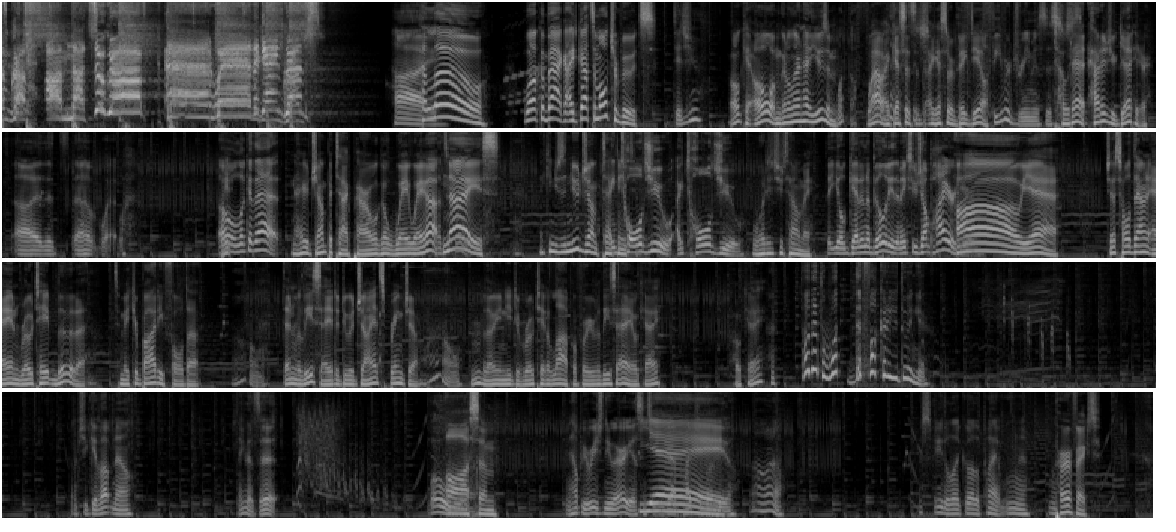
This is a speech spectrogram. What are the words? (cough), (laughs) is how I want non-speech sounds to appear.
I'm Grump. I'm not so Grump. And we're the Game Grumps. Hi. Hello! Welcome back. I got some Ultra Boots. Did you? Okay. Oh, I'm gonna learn how to use them. What the fuck? Wow, I guess it's I guess they're a big deal. Fever dream is this? Toadette, how did you get here? Uh, it's, uh, what? Oh, look at that. Now your jump attack power will go way, way up. That's great. nice! I can use a new jump technique. I told you. I told you What did you tell me? that you'll get an ability that makes you jump higher here. Oh, yeah. Just hold down A and rotate blah, blah, blah, to make your body fold up. oh. Then release A to do a giant spring jump. Wow. Remember though, you need to rotate a lot before you release A, okay? Okay. (laughs) Toadette, what the fuck are you doing here? Don't you give up now. I think that's it. Whoa. Awesome. Can help you reach new areas since Yay. you grab pipes above you. Oh wow. Press speed to let go of the pipe. Mm. Perfect.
